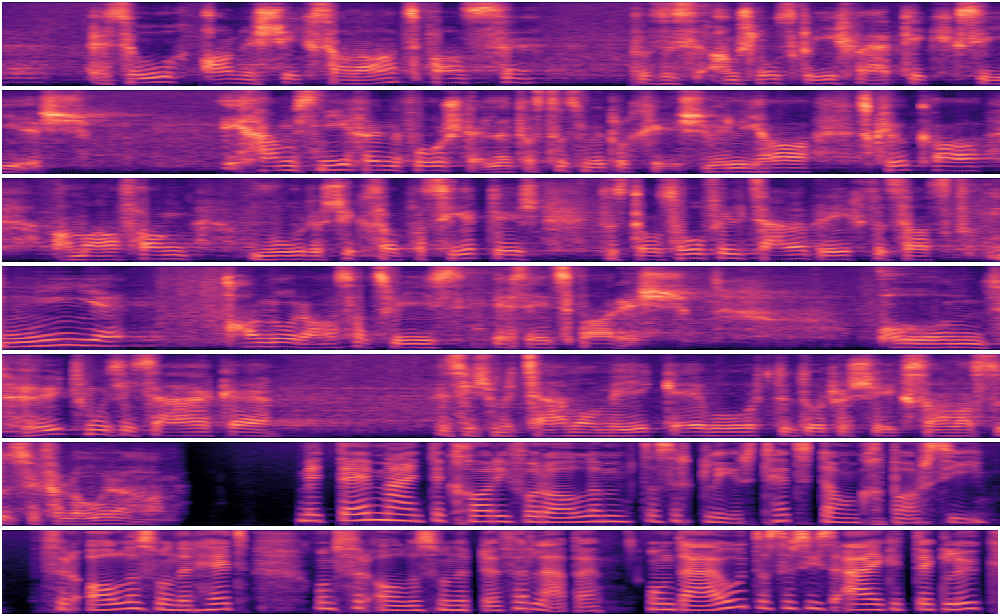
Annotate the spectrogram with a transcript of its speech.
so an ein Schicksal anzupassen, dass es am Schluss gleichwertig war. Ich kann mir es nie vorstellen, dass das möglich ist, weil ich habe das Gefühl hatte, am Anfang, wo das Schicksal passiert ist, dass da so viel zusammenbricht, dass das nie nur ansatzweise ersetzbar ist. Und heute muss ich sagen, es ist mir zehnmal mehr gegeben worden durch das Schicksal, als dass ich verloren habe. Mit dem meinte Kari vor allem, dass er gelernt hat, dankbar zu sein. Für alles, was er hat und für alles, was er erleben darf. Und auch, dass er sein eigenes Glück,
